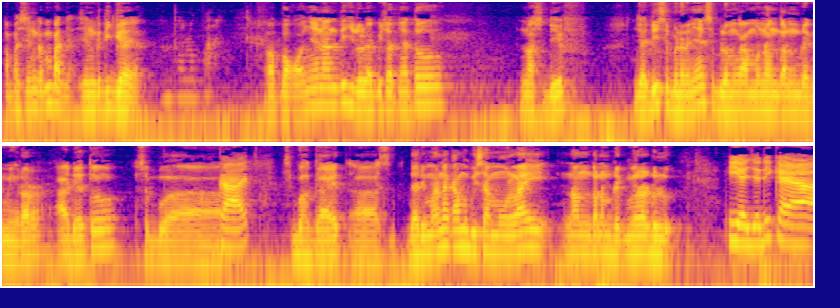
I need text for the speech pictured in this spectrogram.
Apa season keempat ya? Season ketiga ya? Entah lupa. Uh, pokoknya nanti judul episodenya tuh Nosedive. Jadi sebenarnya sebelum kamu nonton Black Mirror ada tuh sebuah guide sebuah guide uh, dari mana kamu bisa mulai nonton Black Mirror dulu. Iya, jadi kayak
